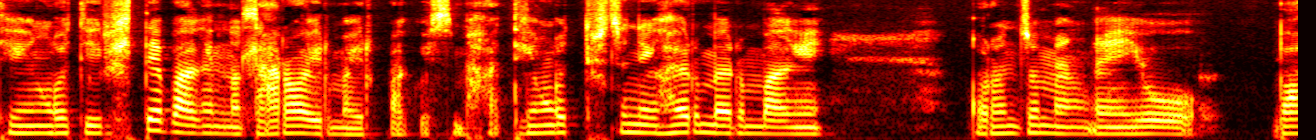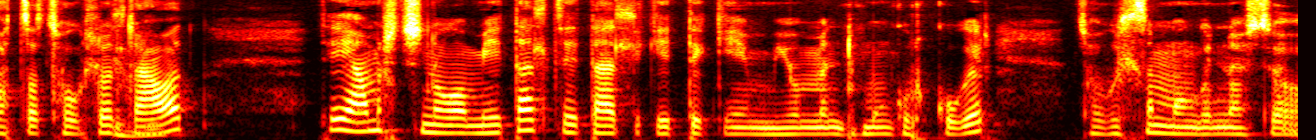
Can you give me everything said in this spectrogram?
Тэгэнгүүт эрэгтэй баг нь бол 12 маяр баг байсан баха. Тэгэнгүүт тэр чинь нэг 20 морин багийн 300 мянган юу бооцоо цуглуулж аваад mm -hmm тэг ямар ч нөгөө медаль зедал гэдэг юм юмд мөнгө өрөхгүйгээр цугласан мөнгнөөсөө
